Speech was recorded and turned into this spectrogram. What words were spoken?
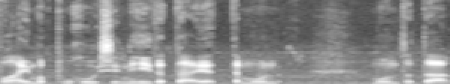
vaimo puhuisi niitä tai että mun, mun tota,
